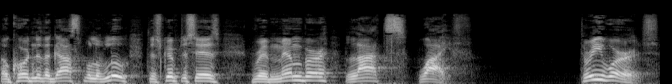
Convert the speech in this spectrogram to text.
according to the Gospel of Luke, the scripture says, remember Lot's wife. Three words.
